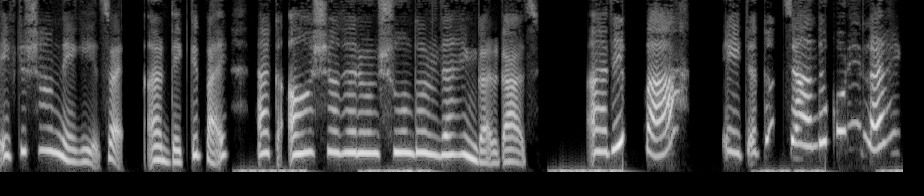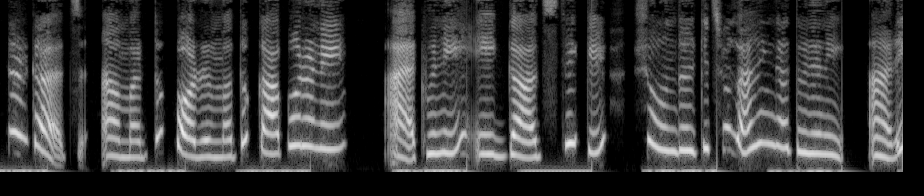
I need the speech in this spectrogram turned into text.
একটু সামনে এগিয়ে যায় আর দেখতে পায় এক অসাধারণ সুন্দর লেহেঙ্গার গাছ। আরে বাহ! এটা তো জাদুকরি লেহেঙ্গার গাছ। আমার তো পরের মতো কাপড়ও নেই। এখনই এই গাছ থেকে সুন্দর কিছু লেহেঙ্গা তুলে নি আরে,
